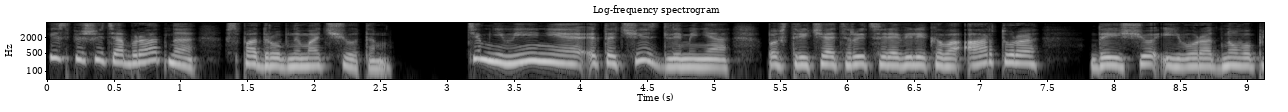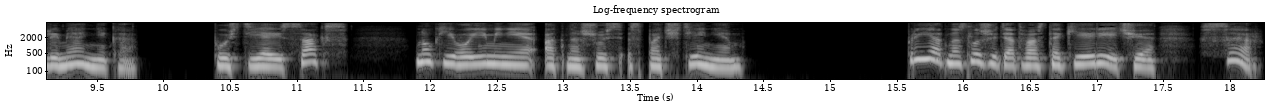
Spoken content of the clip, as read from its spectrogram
и спешить обратно с подробным отчетом. Тем не менее, это честь для меня повстречать рыцаря великого Артура, да еще и его родного племянника. Пусть я и Сакс, но к его имени отношусь с почтением. Приятно слышать от вас такие речи, сэр.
